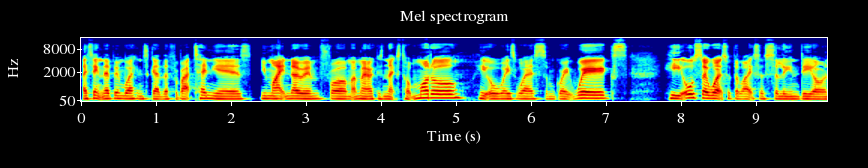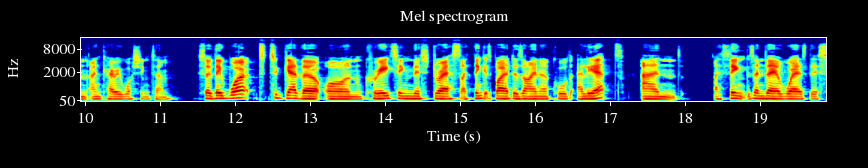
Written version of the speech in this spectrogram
I think they've been working together for about 10 years. You might know him from America's Next Top Model. He always wears some great wigs. He also works with the likes of Celine Dion and Kerry Washington. So they worked together on creating this dress. I think it's by a designer called Elliot. And I think Zendaya wears this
